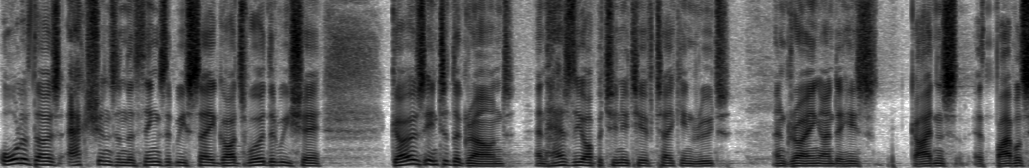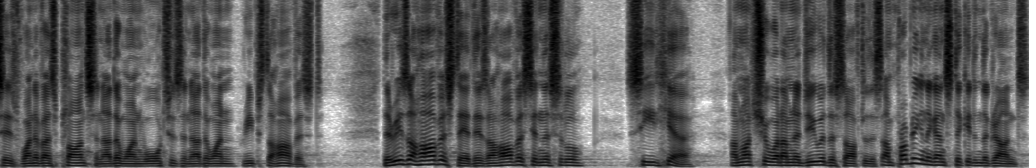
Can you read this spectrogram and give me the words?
All of those actions and the things that we say, God's word that we share, goes into the ground and has the opportunity of taking root and growing under his guidance. The Bible says one of us plants, another one waters, another one reaps the harvest. There is a harvest there. There's a harvest in this little seed here. I'm not sure what I'm going to do with this after this. I'm probably going to go and stick it in the ground.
